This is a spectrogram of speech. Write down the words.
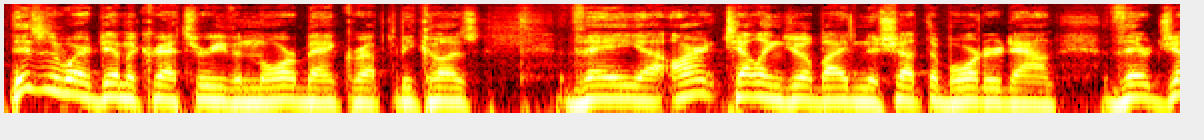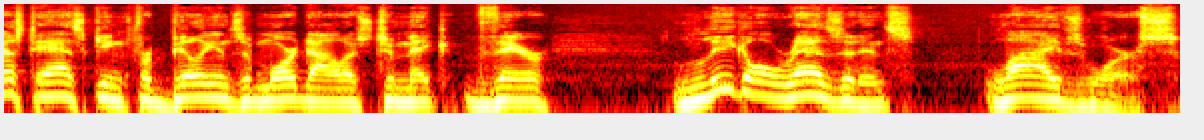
This is where Democrats are even more bankrupt because they uh, aren't telling Joe Biden to shut the border down. They're just asking for billions of more dollars to make their legal residents' lives worse.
